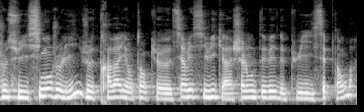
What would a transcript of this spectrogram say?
Je suis Simon Joly, je travaille en tant que service civique à Chalon TV depuis septembre.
